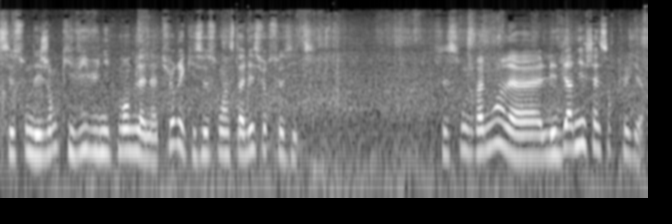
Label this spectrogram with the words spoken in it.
Ce sont des gens qui vivent uniquement de la nature et qui se sont installés sur ce site. Ce sont vraiment les derniers chasseurs-cueilleurs.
